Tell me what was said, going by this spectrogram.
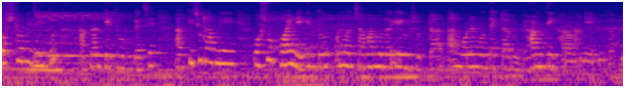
অষ্টমী যেহেতু, আপনার কেতু গেছে। আর কিছুটা আপনি অসুখ হয়নি, কিন্তু মনে হচ্ছে আমার হলো এই অসুখটা, তার মনের মধ্যে একটা ভ্রান্তি ধারণা নিয়ে কিন্তু আপনি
